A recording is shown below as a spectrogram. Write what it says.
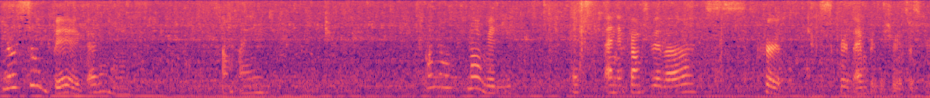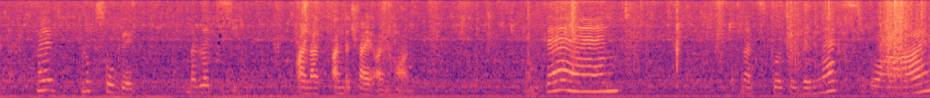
feels so big. I don't know. Am I? Oh no, not really. It's and it comes with a skirt. Skirt. I'm pretty sure it's a skirt. But it looks so good. But let's see on a, on the try on haul. And then let's go to the next one.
